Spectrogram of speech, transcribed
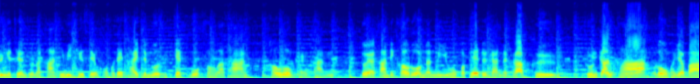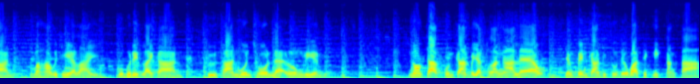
ซึ่งจะเชิญชวนอาคารที่มีชื่อเสียงของประเทศไทยจำนวน 17 บวก 2 อาคารเข้าร่วมแข่งขัน โดยอาคารที่เข้าร่วมนั้นมีอยู่ 6 ประเภทด้วยกันนะครับ คือ ศูนย์การค้า โรงพยาบาล มหาวิทยาลัย ผู้ผลิตรายการ สื่อสารมวลชน และโรงเรียน นอกจากผลการประหยัดพลังงานแล้ว ยังเป็นการพิสูจน์ได้ว่าเทคนิคต่าง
